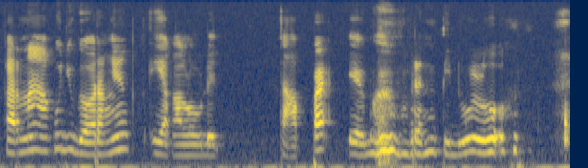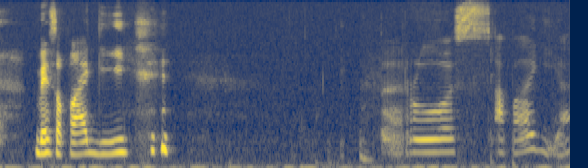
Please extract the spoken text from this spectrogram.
Karena aku juga orangnya ya kalau udah capek ya gue berhenti dulu. Besok lagi. Terus apa lagi ya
